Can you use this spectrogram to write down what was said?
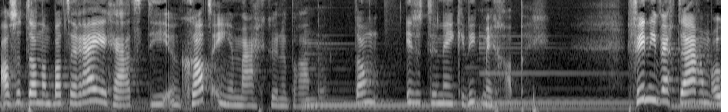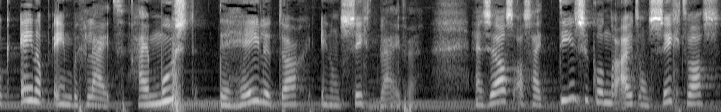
als het dan om batterijen gaat die een gat in je maag kunnen branden, dan is het in één keer niet meer grappig. Vinny werd daarom ook één op één begeleid. Hij moest de hele dag in ons zicht blijven. En zelfs als hij 10 seconden uit ons zicht was,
